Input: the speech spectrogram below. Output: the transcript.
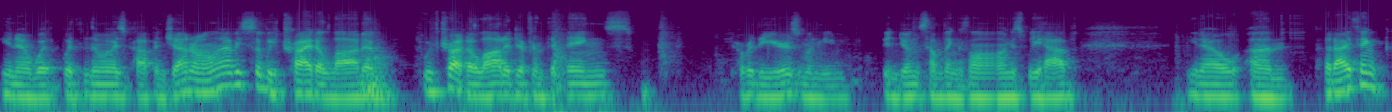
you know, with with noise pop in general, and obviously we've tried a lot of we've tried a lot of different things over the years when we've been doing something as long as we have, you know. Um, but I think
